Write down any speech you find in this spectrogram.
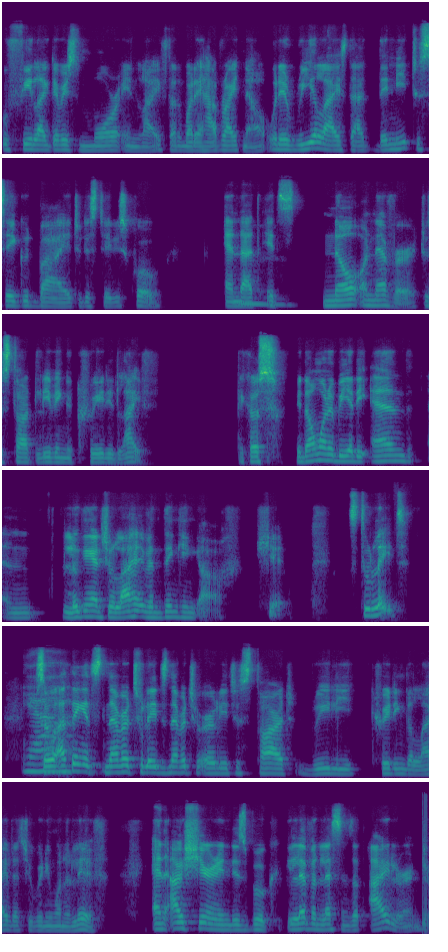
who feel like there is more in life than what they have right now, where they realize that they need to say goodbye to the status quo and that mm. it's no or never to start living a created life. Because you don't want to be at the end and looking at your life and thinking, oh shit, it's too late. Yeah. So I think it's never too late, it's never too early to start really creating the life that you really want to live. And I share in this book 11 lessons that I learned.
